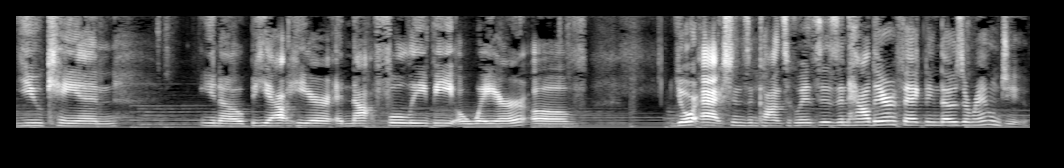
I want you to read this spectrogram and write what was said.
You can, you know, be out here and not fully be aware of your actions and consequences and how they're affecting those around you.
